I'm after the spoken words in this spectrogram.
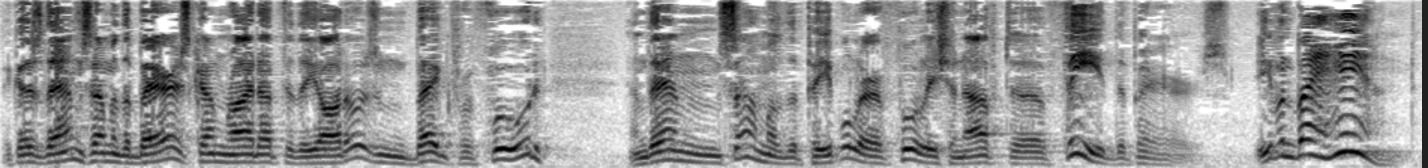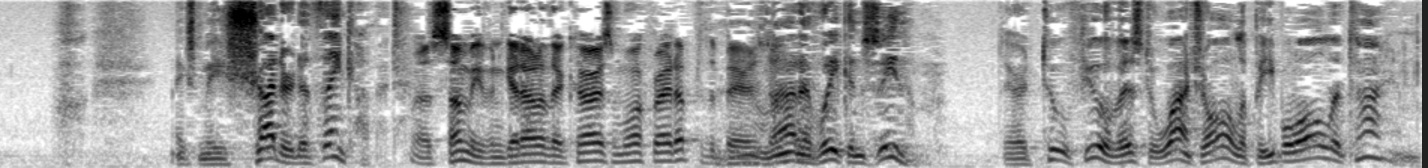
Because then some of the bears come right up to the autos and beg for food, and then some of the people are foolish enough to feed the bears, even by hand. Makes me shudder to think of it. Well, some even get out of their cars and walk right up to the bears. Not if we can see them. There are too few of us to watch all the people all the time.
